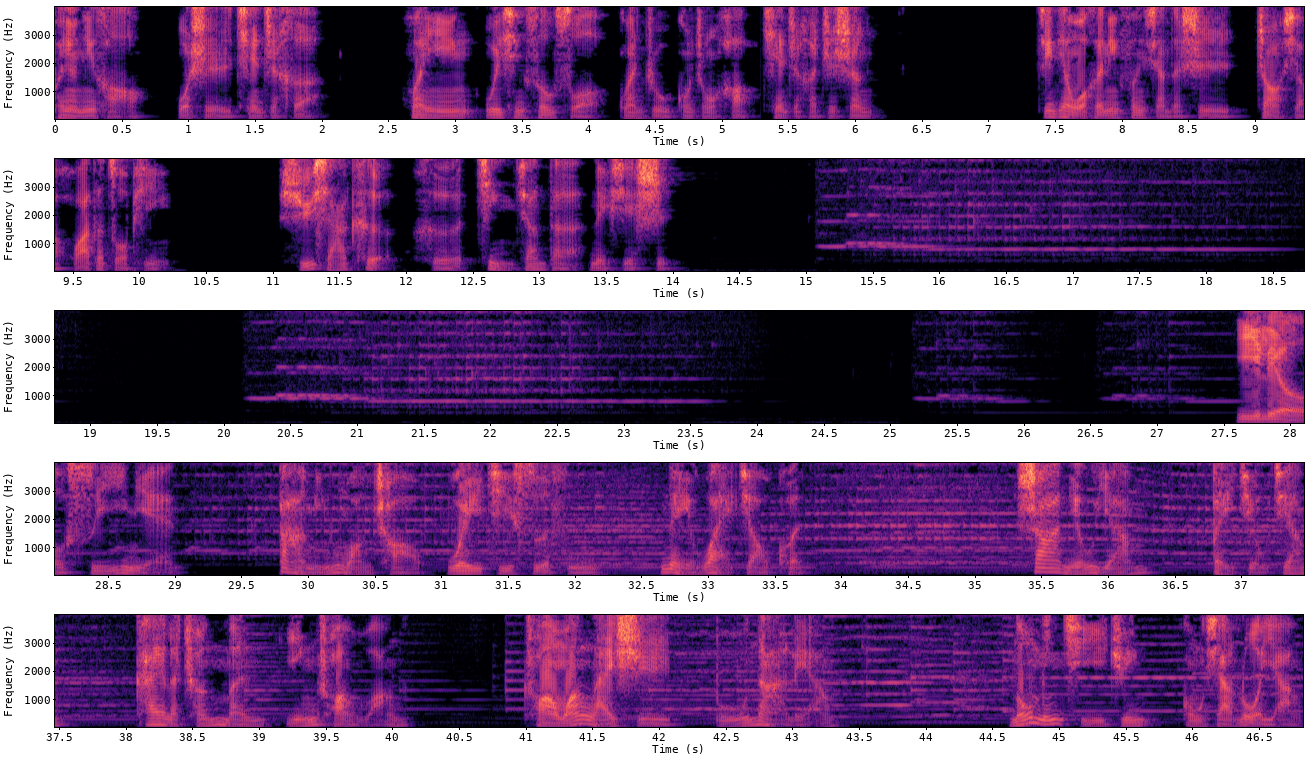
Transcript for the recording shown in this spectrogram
朋友您好，我是千纸鹤，欢迎微信搜索关注公众号“千纸鹤之声”。今天我和您分享的是赵小华的作品《徐霞客和晋江的那些事》。一六四一年。大明王朝危机四伏，内外交困。杀牛羊，备九江，开了城门迎闯王。闯王来时不纳粮。农民起义军攻下洛阳，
